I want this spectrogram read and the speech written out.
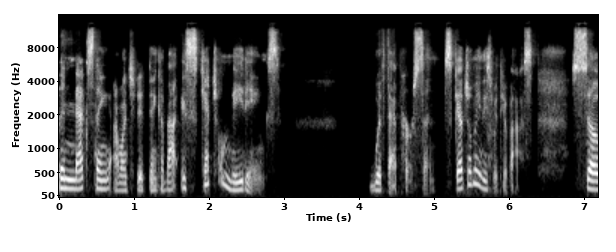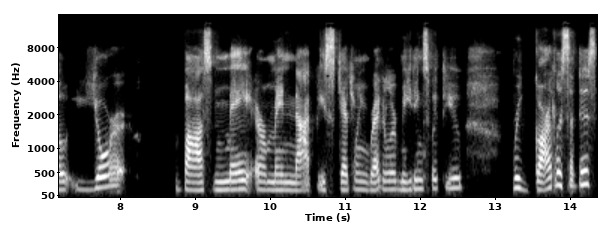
The next thing I want you to think about is schedule meetings with that person. Schedule meetings with your boss. So your boss may or may not be scheduling regular meetings with you. Regardless of this,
